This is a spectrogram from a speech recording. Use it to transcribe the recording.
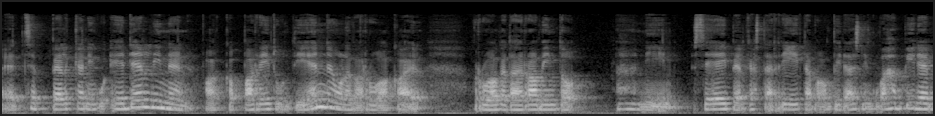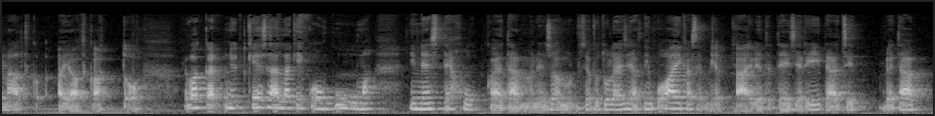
että se pelkkä niin kuin edellinen, vaikka pari tuntia ennen oleva ruoka, ruoka tai ravinto niin se ei pelkästään riitä, vaan pitäisi niin kuin vähän pidemmältä ajat katsoa. Ja vaikka nyt kesälläkin, kun on kuuma, niin nestehukka ja tämmöinen, se, on, se tulee sieltä niin kuin aikaisemmilta päiviltä, että ei se riitä, että sit vetää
